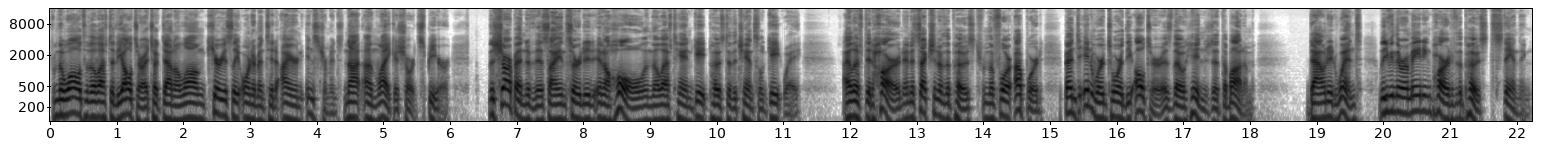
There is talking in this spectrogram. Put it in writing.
From the wall to the left of the altar, I took down a long, curiously ornamented iron instrument, not unlike a short spear. The sharp end of this I inserted in a hole in the left hand gate post of the chancel gateway. I lifted hard, and a section of the post, from the floor upward, bent inward toward the altar as though hinged at the bottom. Down it went, leaving the remaining part of the post standing.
